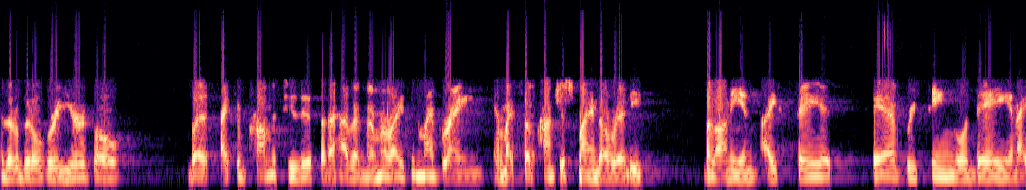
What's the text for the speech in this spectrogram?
a little bit over a year ago. But I can promise you this, that I have it memorized in my brain and my subconscious mind already, Melanie, and I say it every single day, and I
